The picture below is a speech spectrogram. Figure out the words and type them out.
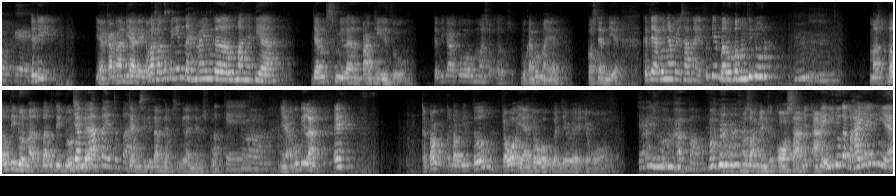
Oke. Jadi ya karena dia adik kelas, aku pingin deh main ke rumahnya dia jam 9 pagi itu. Ketika aku masuk, eh, bukan rumah ya, kosnya dia. Ketika aku nyampe sana itu dia baru bangun tidur. Mm-mm. Mas, baru tidur, mas, baru tidur. Jam sehingga- berapa itu Pak? Jam sekitar jam 9, jam 10. Oke. Wah. Ya aku bilang, eh ketok ketok pintu, cowok ya, cowok bukan cewek, cowok. Cewek juga nggak apa-apa. masa main ke kosan ah ini juga bahaya ini ya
